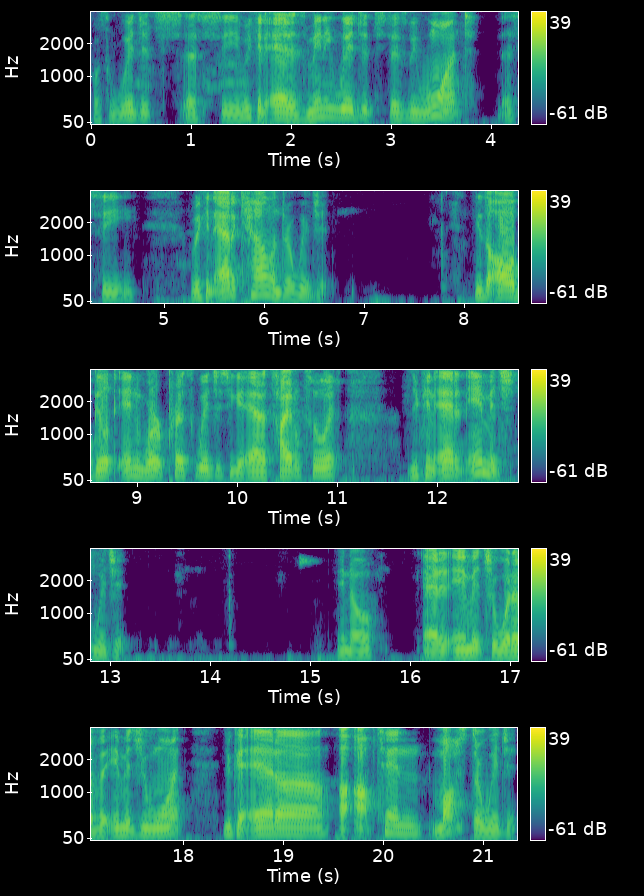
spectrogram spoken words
To widgets. Let's see. We can add as many widgets as we want. Let's see. We can add a calendar widget. These are all built-in WordPress widgets. You can add a title to it. You can add an image widget. You know, add an image or whatever image you want. You can add a, a OptinMonster widget.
